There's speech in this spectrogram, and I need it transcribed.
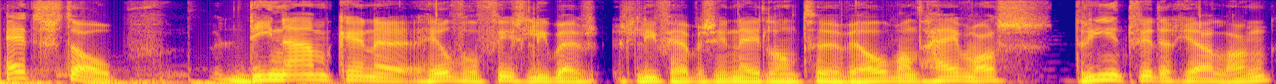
Ed Stoop. Die naam kennen heel veel visliefhebbers in Nederland eh, wel. Want hij was 23 jaar lang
